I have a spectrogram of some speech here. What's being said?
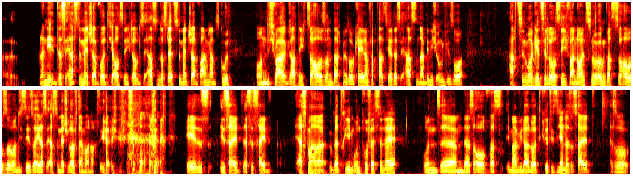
äh, nee, das erste Matchup wollte ich auch sehen. Ich glaube, das erste und das letzte Matchup waren ganz gut. Und ich war gerade nicht zu Hause und dachte mir so, okay, dann verpasse ich halt das erste und dann bin ich irgendwie so, 18 Uhr geht's hier los und ich war 19 Uhr irgendwas zu Hause und ich sehe so, ey, das erste Match läuft einfach noch, ey, das ist halt, das ist halt erstmal übertrieben unprofessionell. Und ähm, das ist auch, was immer wieder Leute kritisieren, das ist halt, also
